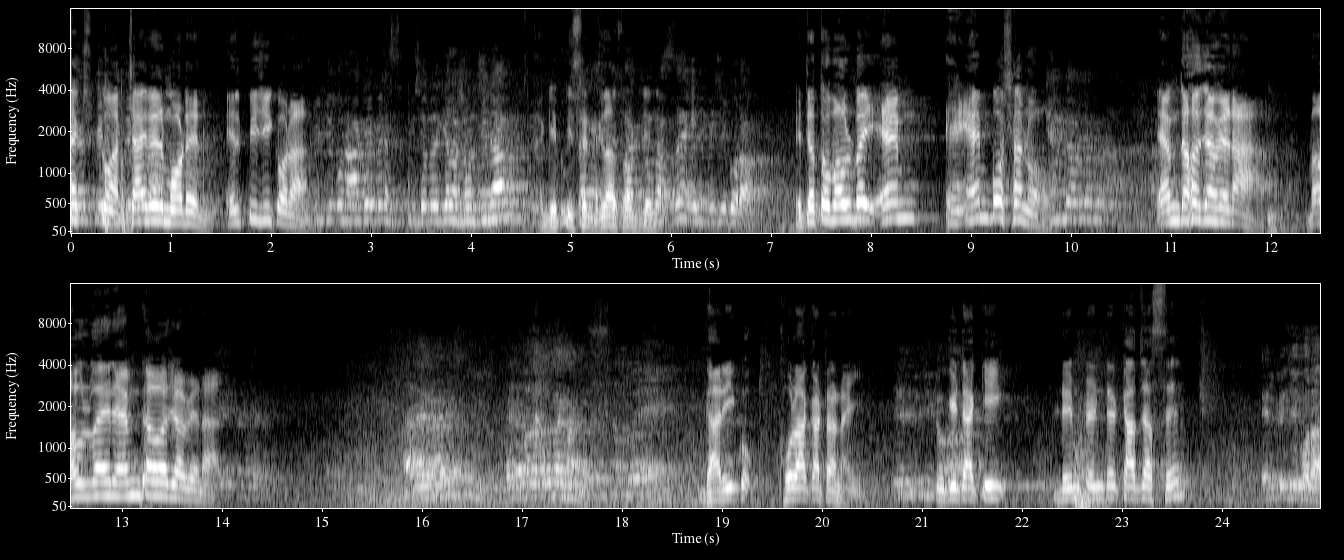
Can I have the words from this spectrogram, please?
এক্স তোমার চারের মডেল এলপিজি করা। আগে পিছনের গ্লাস অরিজিনাল এটা তো বাউল ভাই এম এম বসানো। এম দেওয়া যাবে না। বাউল ভাইয়ের এম দেওয়া যাবে না। গাড়ি খোলা কাটা নাই। টুকিটাকি ডেম টেন্টের কাজ আছে। এলপিজি করা।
